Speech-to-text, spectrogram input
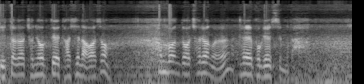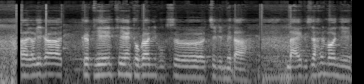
이따가 저녁 때 다시 나와서 한 번 더 촬영을 해 보겠습니다. 여기가 그 BNTN 도가니 국수집입니다. 나이 드신 할머니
